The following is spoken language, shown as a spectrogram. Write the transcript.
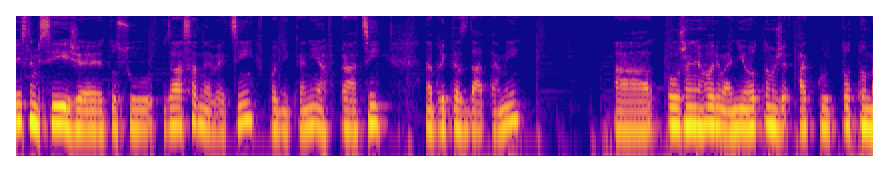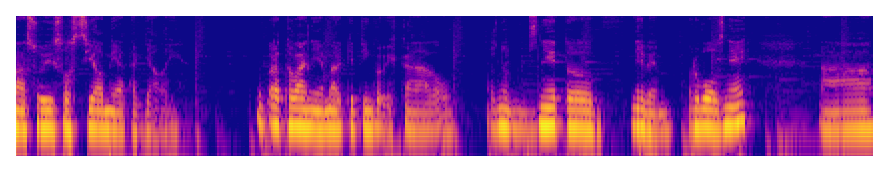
Myslím si, že to sú zásadné veci v podnikaní a v práci, napríklad s dátami. A to už nehovorím ani o tom, že akú toto má súvislosť s cieľmi a tak ďalej upratovanie marketingových kanálov. Možno znie to, neviem, rôzne a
